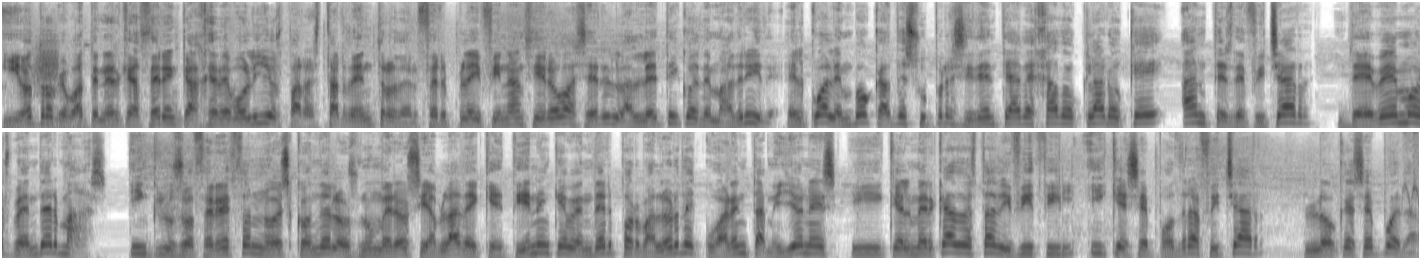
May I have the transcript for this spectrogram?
Y otro que va a tener que hacer encaje de bolillos para estar dentro del fair play financiero va a ser el Atlético de Madrid, el cual en boca de su presidente ha dejado claro que, antes de fichar, debemos vender más. Incluso Cerezo no esconde los números y habla de que tienen que vender por valor de 40 millones y que el mercado está difícil y que se podrá fichar lo que se pueda.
